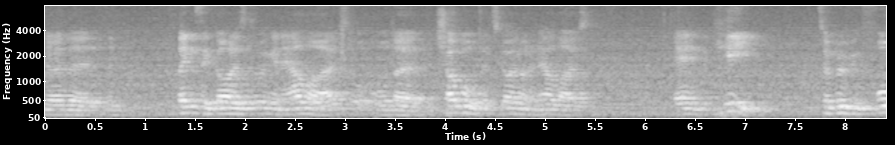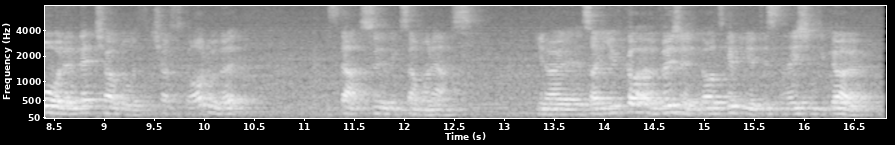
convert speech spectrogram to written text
you know, the, the things that God is doing in our lives or, or the, the trouble that's going on in our lives. And the key moving forward and that is to trust God with it and start serving someone else. You know, like you've got a vision, God's given you a destination to go,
